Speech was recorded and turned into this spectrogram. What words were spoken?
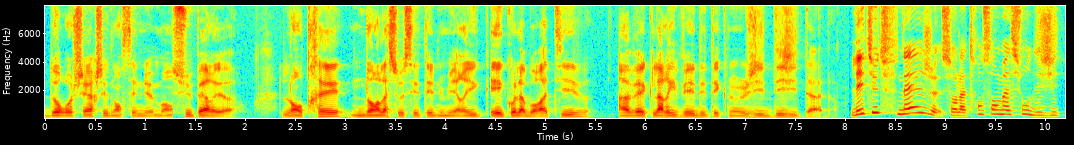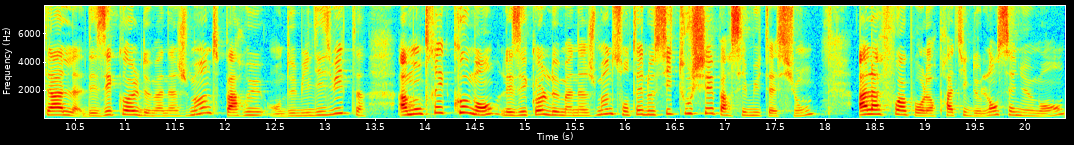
de recherche et d'enseignement supérieur, l'entrée dans la société numérique et collaborative avec l'arrivée des technologies digitales. L'étude FNEJ sur la transformation digitale des écoles de management, parue en 2018, a montré comment les écoles de management sont elles aussi touchées par ces mutations, à la fois pour leur pratique de l'enseignement,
